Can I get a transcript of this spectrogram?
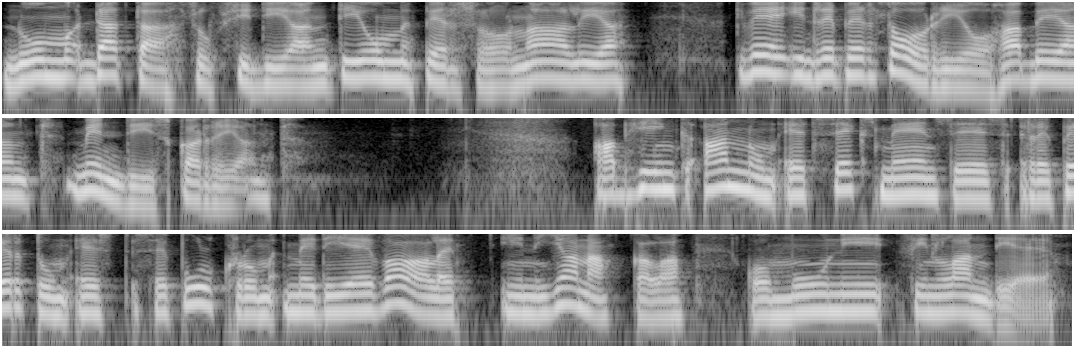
num data subsidiantium personalia, kve in repertorio habeant mendis careant. Ab hinc annum et sex menses repertum est sepulcrum medievale in Janakkala, communi Finlandiae.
